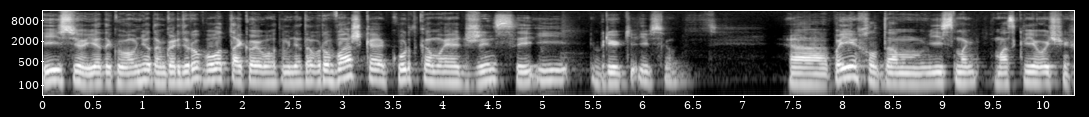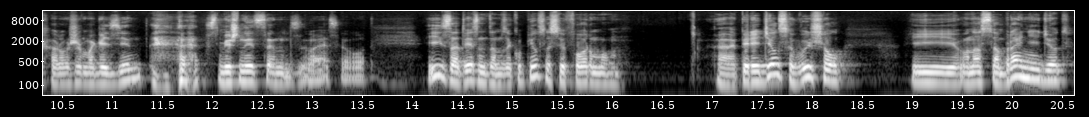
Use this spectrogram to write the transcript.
И все, я такой, у меня там гардероб вот такой вот, у меня там рубашка, куртка моя, джинсы и брюки, и все. А, поехал, там есть в Москве очень хороший магазин, смешные цены называется. Вот. И, соответственно, там закупился всю форму, а, переоделся, вышел, и у нас собрание идет.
